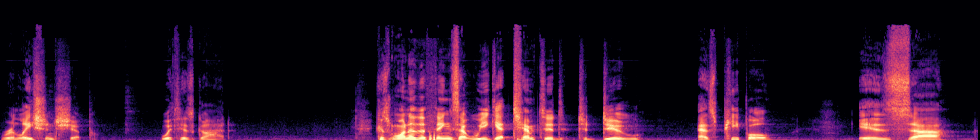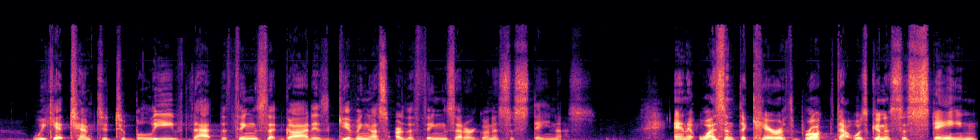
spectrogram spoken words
relationship with his God. Because one of the things that we get tempted to do as people is uh, we get tempted to believe that the things that God is giving us are the things that are going to sustain us. And it wasn't the Kerith Brook that was going to sustain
